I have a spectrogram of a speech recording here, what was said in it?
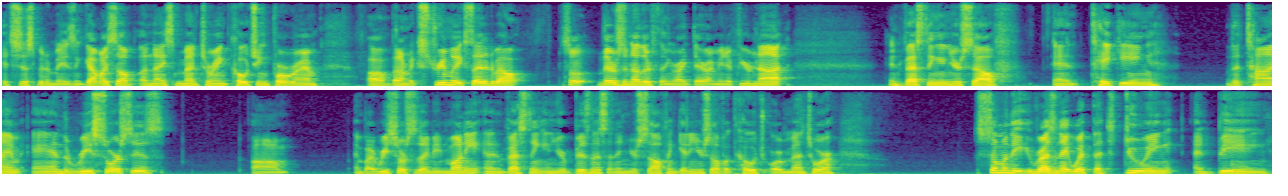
it's just been amazing. Got myself a nice mentoring coaching program uh, that I'm extremely excited about. So there's another thing right there. I mean, if you're not investing in yourself and taking the time and the resources um, and by resources I mean money and investing in your business and in yourself and getting yourself a coach or a mentor, someone that you resonate with that's doing and being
